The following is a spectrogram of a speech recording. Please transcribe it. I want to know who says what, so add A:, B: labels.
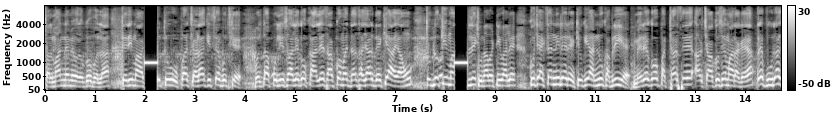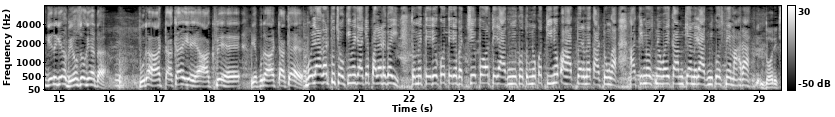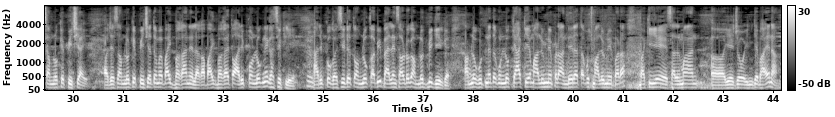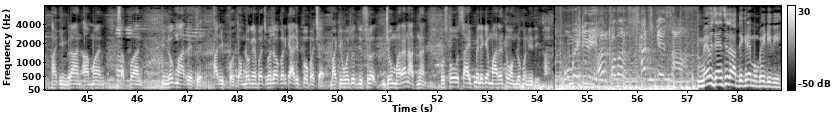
A: सलमान ने मेरे को बोला, तेरी माँ तू ऊपर चढ़ा किससे पूछ के? बोलता, पुलिस वाले को, काले साहब को मैं दस हज़ार दे के आया हूँ। तुम लोग की माँ चुनावटी वाले कुछ एक्शन नहीं ले रहे, क्योंकि अन्नू खबरी है। मेरे को पत्थर से और चाकू से मारा गया। अरे, पूरा गिर गया, बेहोश हो गया था। पूरा आठ टाका है ये आग पे है ये पूरा आठ टाका है।
B: बोला अगर तू चौकी में जाके पलट गई तो मैं तेरे को तेरे बच्चे को और तेरे आदमी को तुम लोग को तीनों को हाथ पैर में काटूँगा। आखिर में उसने वही काम किया मेरे आदमी को उसने मारा।
C: दो रिक्शा हम लोग के पीछे आई। और जैसे हम लोग के पीछे तो मैं बाइक भगाने लगा। बाइक भगाए तो आरिफ को उन लोग ने घसीट लिए। आरिफ को घसीटे तो हम लोग का भी बैलेंस आउट हो गया हम लोग भी गिर गए। हम लोग उठने तक उन लोग क्या किए मालूम नहीं पड़ा अंधेरा था कुछ मालूम नहीं पड़ा। बाकी ये सलमान ये जो इनके भाई ना इमरान अमन सब्बन इन लोग मार रहे थे आरिफ को तो हम लोग ने बच बचाव करके आरिफ को बचाए बाकी वो जो दूसरा, जो मरा ना अदनान उसको साइड में लेके मारे तो हम लोग को नहीं देखा।
D: मुंबई टीवी, हर खबर सच के साथ।
E: मैं उस जैन से तो आप देख रहे हैं मुंबई टीवी।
